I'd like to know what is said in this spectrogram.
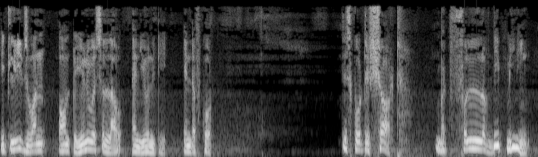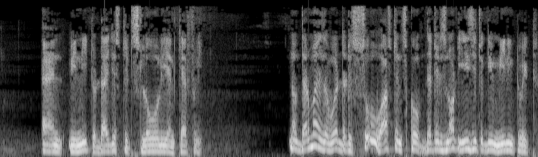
It leads one on to universal love and unity. End of quote. This quote is short, but full of deep meaning, and we need to digest it slowly and carefully. Now, dharma is a word that is so vast in scope that it is not easy to give meaning to it,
